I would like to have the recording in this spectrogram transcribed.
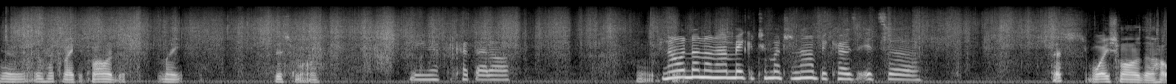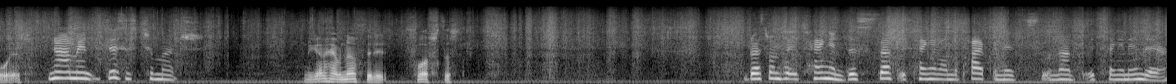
You don't have to make it smaller. Just make this smaller. You have to cut that off. No, no, no, not make it too much now because it's uh. That's way smaller than a hole is. No, I mean this is too much. You gotta have enough that it fluffs this. That's what I'm saying. It's hanging. This stuff is hanging on the pipe, and it's not. It's hanging in there.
